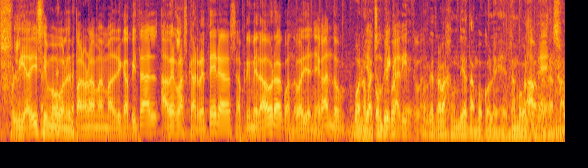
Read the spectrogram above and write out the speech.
liadísimo con el panorama en Madrid Capital. Tal, a ver las carreteras a primera hora cuando vayan llegando. Bueno, ya complicadito. Porque, ¿eh? porque trabaje un día tampoco le, tampoco le va a Hombre, pasar es un-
